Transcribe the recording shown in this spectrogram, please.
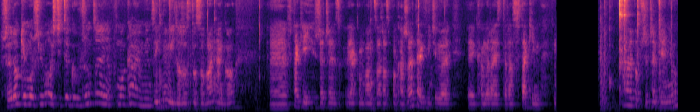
Szerokie możliwości tego urządzenia pomagają m.in. do zastosowania go e, w takiej rzeczy, jaką Wam zaraz pokażę. Tak jak widzimy, e, kamera jest teraz w takim, ale po przyczepieniu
